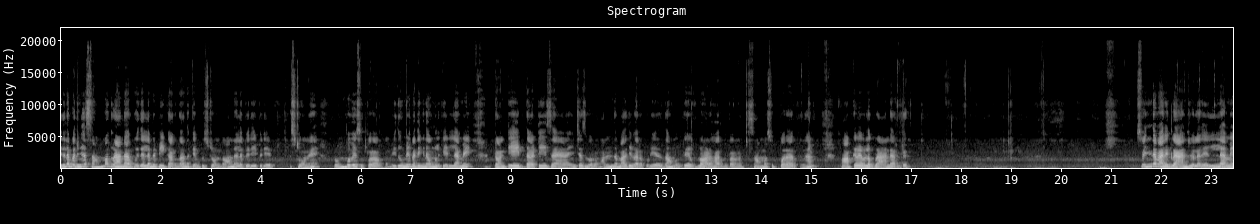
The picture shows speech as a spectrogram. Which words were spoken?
இதில் பார்த்தீங்கன்னா செம்ம கிராண்டாக இருக்கும். இது எல்லாமே பீக்காக தான் அந்த கெம்பு ஸ்டோன் தான். நல்ல பெரிய பெரிய ஸ்டோனு ரொம்பவே சூப்பராக இருக்கும். இதுவுமே பார்த்தீங்கன்னா உங்களுக்கு எல்லாமே டுவெண்ட்டி எயிட் தேர்ட்டி இன்ச்சஸ் வரும். அந்த மாதிரி வரக்கூடியது தான் உங்களுக்கு எவ்வளோ அழகாக இருக்குது பாருங்கள் செம்ம சூப்பராக இருக்குங்க. பார்க்கவே இவ்வளோ கிராண்டாக இருக்குது ஸோ இந்த மாதிரி கிராண்ட் ஜுவல்லர் எல்லாமே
